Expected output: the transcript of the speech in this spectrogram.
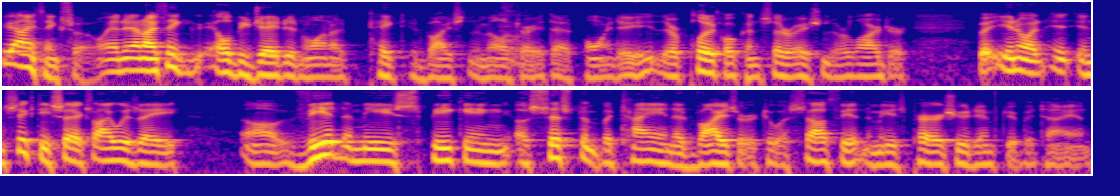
Yeah, I think so. And, and I think LBJ didn't want to take advice from the military at that point. their political considerations are larger. But, you know, in, in 66, I was a uh, Vietnamese speaking assistant battalion advisor to a South Vietnamese parachute infantry battalion.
